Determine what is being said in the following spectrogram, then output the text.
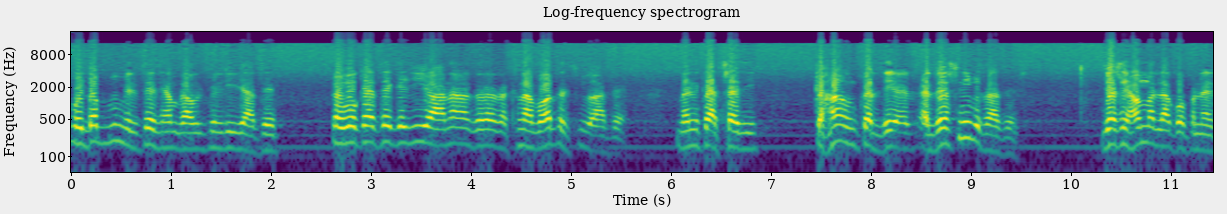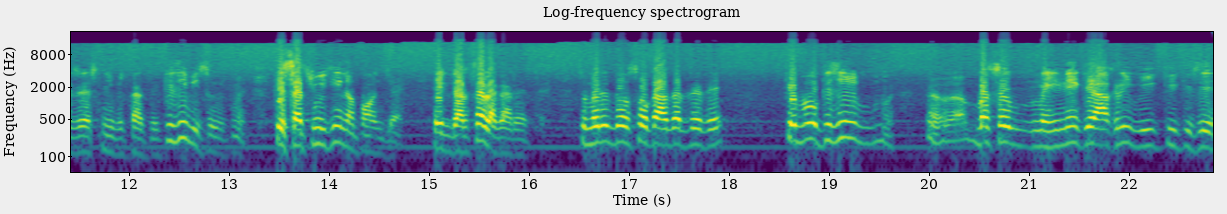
وہ جب بھی ملتے تھے، ہم راول پنڈی جاتے۔ تو وہ کہتے کہ جی آنا، ذرا رکھنا، بہت اچھی بات ہے۔ میں نے کہا اچھا جی کہاں ان کا ایڈریس نہیں بتاتے؟ جیسے ہم اللہ کو اپنا ایڈریس نہیں بتاتے، کسی بھی صورت میں، کہ سچ مچ ہی نہ پہنچ جائے۔ ایک ڈر سا لگا رہتا ہے۔ تو میرے دوستوں کہا کرتے تھے کہ وہ کسی بس مہینے کے آخری ویک کی کسی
